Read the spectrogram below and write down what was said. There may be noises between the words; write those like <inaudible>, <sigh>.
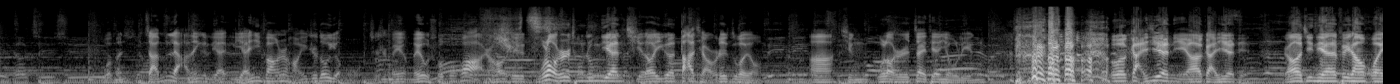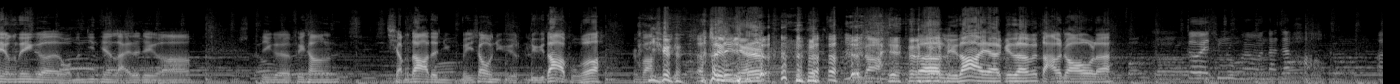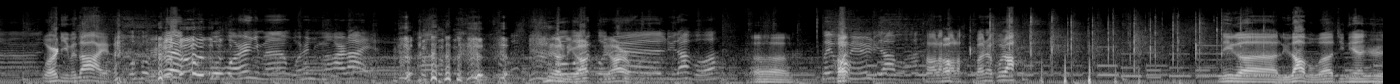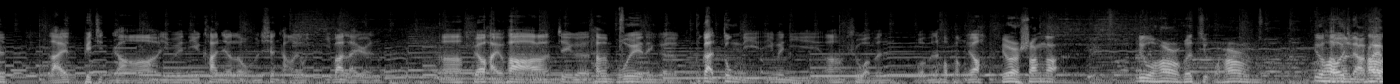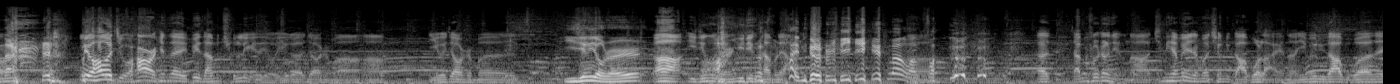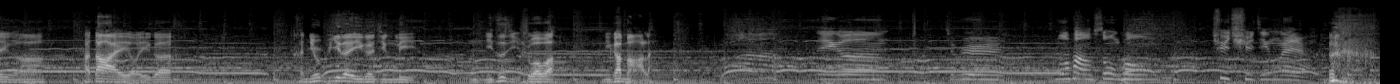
我们咱们俩那个联联系方式好像一直都有。只是没有没有说过话，然后这个古老师从中间起到一个搭桥的作用，啊，请古老师在天有灵，<laughs> 我感谢你啊，感谢你。然后今天非常欢迎那个我们今天来的这个啊，这个非常强大的女美少女吕大伯是吧？<laughs> 这名儿，<laughs> 吕大爷啊，吕大爷给咱们打个招呼来。各位听众大家好。嗯我是你们大爷，我我，我是你们，我是你们二大爷。<laughs> 叫吕二，吕二伯，吕大伯。呃，微博名是吕大伯。好了好了，观众鼓掌。那个吕大伯今天是来，别紧张啊，因为你看见了，我们现场有一万来人啊，不要害怕啊，这个他们不会那个不敢动你，因为你啊是我们我们的好朋友，有点伤感。六号和九号呢？六号俩在那儿，<laughs> 六号和九号现在被咱们群里的有一个叫什么啊？一个叫什么？已经有人啊，已经有人预定他们俩。<laughs> 太牛逼了！我操！呃，咱们说正经的啊，今天为什么请吕大伯来呢？因为吕大伯这个他大爷有一个很牛逼的一个经历，你自己说吧，你干嘛了？那个就是模仿孙悟空去取经来着。<laughs>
